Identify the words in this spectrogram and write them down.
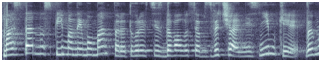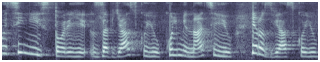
Майстерно спійманий момент перетворив ці, здавалося б, звичайні знімки в емоційні історії з зав'язкою, кульмінацією і розв'язкою.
